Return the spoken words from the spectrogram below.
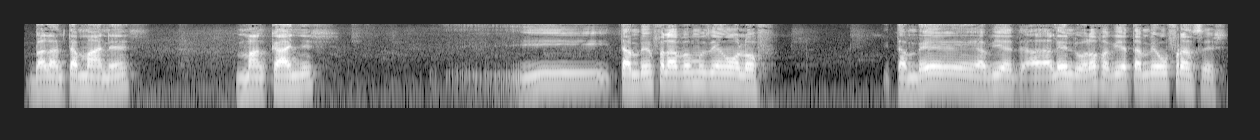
Balantamanes, Mancanhas e também falávamos em Olof. E também havia, além do Olof, havia também o francês.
